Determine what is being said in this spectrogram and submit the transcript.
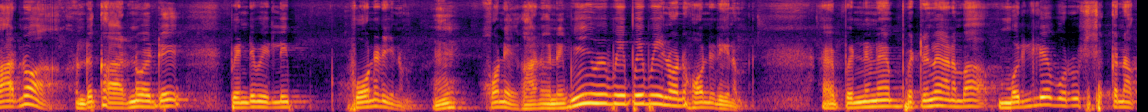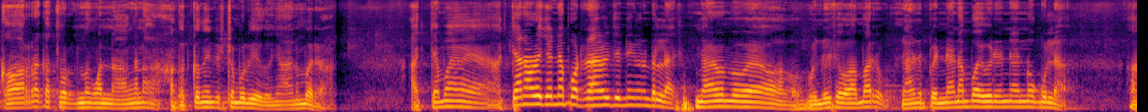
കാരണമാ എന്റെ കാരണമായിട്ട് ഇപ്പം എന്റെ വീട്ടിൽ ഫോൺ അടിക്കണം. ഏ? ഹോണേ കാണുകയാണ് പീ പീ പീ പീ എന്ന് പറഞ്ഞ് ഹോൺ അടിക്കണം. പെണ്ണിനെ പെട്ടെന്ന് കാണുമ്പോൾ വലിയ ഒരു ചെക്കനാണ് കാറൊക്കെ തുറന്ന് വന്ന അങ്ങനെ അതൊക്കെ നിന്റെ ഇഷ്ടം പോലെ ചെയ്തു. ഞാനും വരാം. അച്ഛൻ അച്ഛൻ അവിടെ ചെന്ന ട്രാവൽ ചെന്നിട്ടുണ്ടല്ലോ ഞാൻ വലിയ ശോഭമാരും ഞാൻ പെണ്ണാണാൻ പോയി ഇവിടെ ഞാൻ നോക്കില്ല ആ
